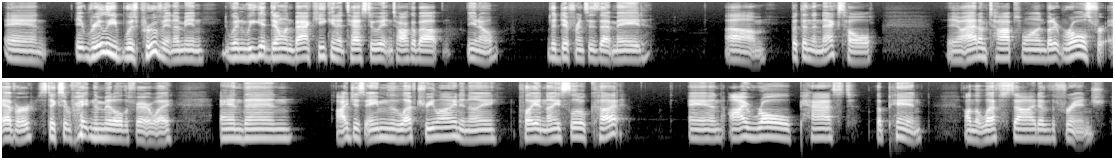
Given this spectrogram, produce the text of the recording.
And it really was proven. I mean, when we get Dylan back, he can attest to it and talk about, you know, the differences that made. Um, but then the next hole, you know, Adam tops one, but it rolls forever, sticks it right in the middle of the fairway. And then I just aim the left tree line and I play a nice little cut and I roll past the pin on the left side of the fringe.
